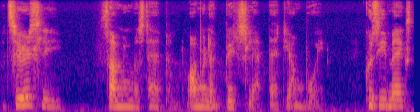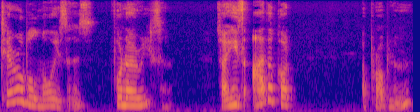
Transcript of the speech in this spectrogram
But seriously, something must happen. I'm going to bitch slap that young boy because he makes terrible noises for no reason. So he's either got a problem,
